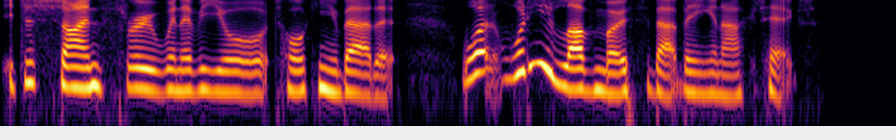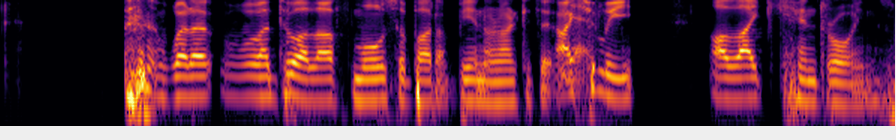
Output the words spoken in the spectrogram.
it just shines through whenever you're talking about it. What What do you love most about being an architect? what I, What do I love most about being an architect? Yes. Actually, I like hand drawings.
